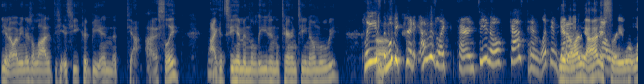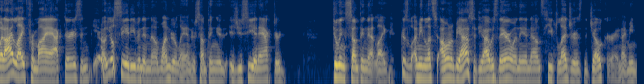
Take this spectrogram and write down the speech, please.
You know, I mean, there's a lot of is he could be in the. Yeah, honestly, I could see him in the lead in the Tarantino movie. Please, Uh, the movie critic. I was like, Tarantino, cast him. Let him get you know, out. I mean, honestly, wh- what I like from my actors, and you know, you'll see it even in the Wonderland or something, is, is you see an actor doing something that, like, because I mean, let's. I want to be honest with you. I was there when they announced Heath Ledger as the Joker, and I mean,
